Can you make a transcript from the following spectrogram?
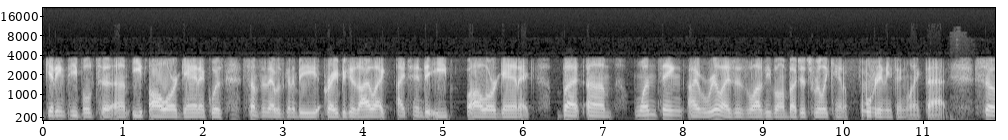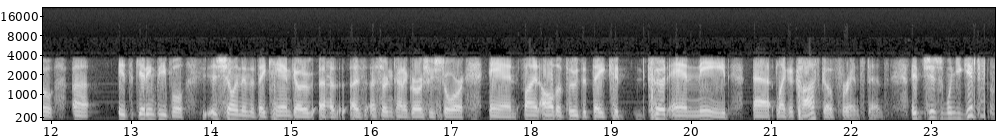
getting people to um, eat all organic was something that was going to be great because I like I tend to eat all organic. But um, one thing I realize is a lot of people on budgets really can't afford anything like that. So uh, it's getting people, showing them that they can go to uh, a, a certain kind of grocery store and find all the food that they could could and need at like a Costco, for instance. It's just when you give people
